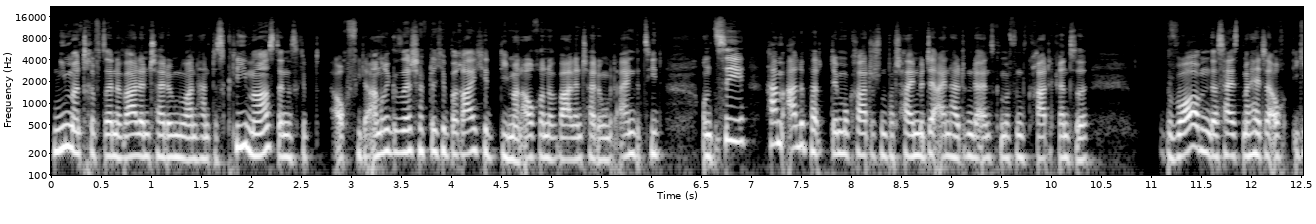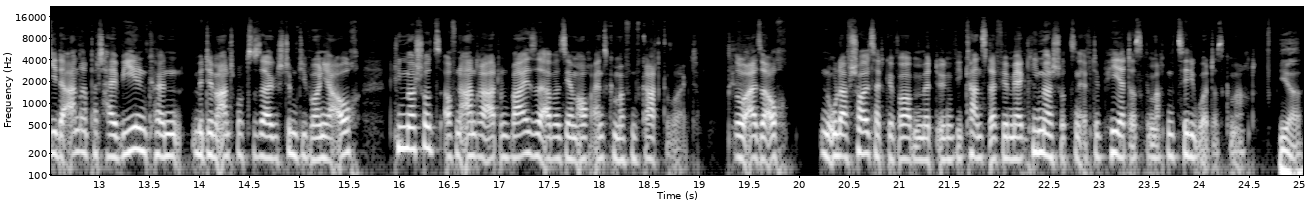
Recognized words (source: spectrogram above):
niemand trifft seine Wahlentscheidung nur anhand des Klimas, denn es gibt auch viele andere gesellschaftliche Bereiche, die man auch in eine Wahlentscheidung mit einbezieht. Und C, haben alle demokratischen Parteien mit der Einhaltung der 1,5 Grad Grenze beworben. Das heißt, man hätte auch jede andere Partei wählen können mit dem Anspruch zu sagen, stimmt, die wollen ja auch Klimaschutz auf eine andere Art und Weise, aber sie haben auch 1,5 Grad gesagt. So, also auch ein Olaf Scholz hat geworben mit irgendwie Kanzler für mehr Klimaschutz, eine FDP hat das gemacht, eine CDU hat das gemacht. Ja.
